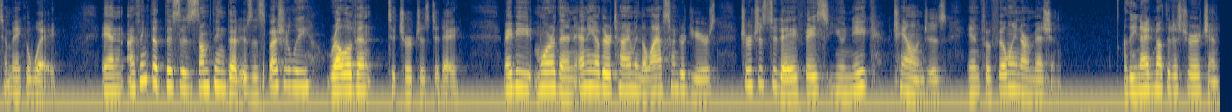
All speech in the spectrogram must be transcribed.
to make a way. And I think that this is something that is especially relevant to churches today. Maybe more than any other time in the last hundred years, churches today face unique challenges in fulfilling our mission. The United Methodist Church and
